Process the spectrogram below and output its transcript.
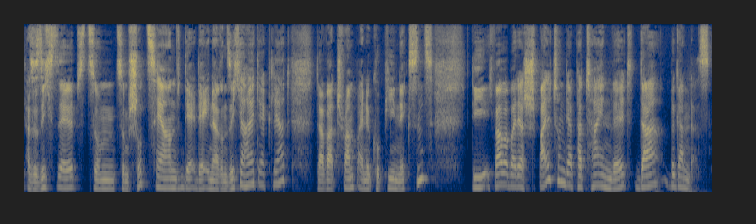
also sich selbst zum, zum Schutzherrn der, der inneren Sicherheit erklärt. Da war Trump eine Kopie Nixons. Die, ich war aber bei der Spaltung der Parteienwelt, da begann das.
